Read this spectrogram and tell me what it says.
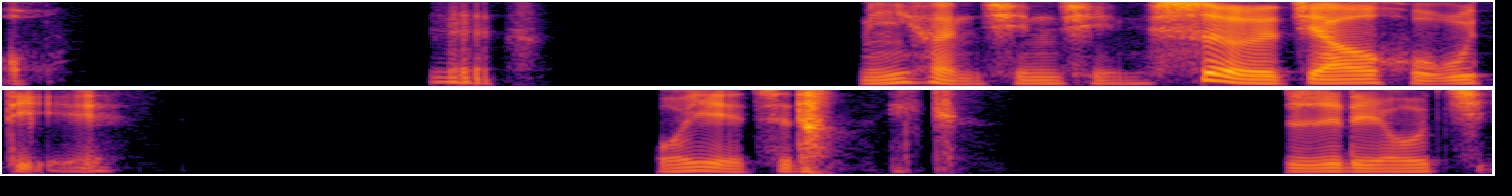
哦，你很亲亲，社交蝴蝶，我也知道一个。石榴姐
